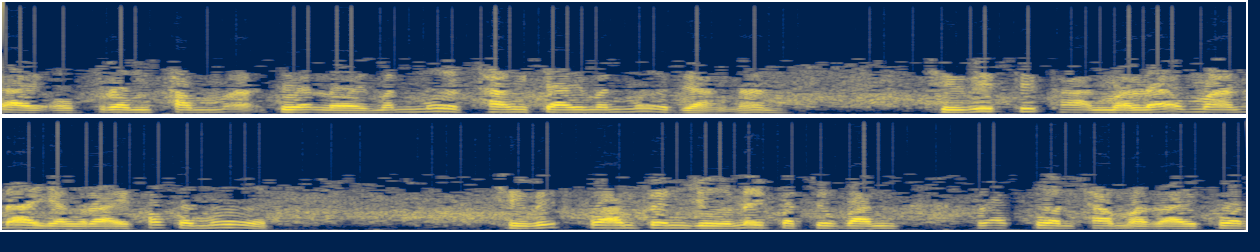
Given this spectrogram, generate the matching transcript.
ได้อบรมธรรมะเสียเลย มันมืดทางใจมันมืดอย่างนั้น ชีวิตที่ผ่านมาแล้วมาได้อย่างไรเขาก็มืด ชีวิตความเป็นอยู่ในปัจจุบัน เราควรทำอะไรควร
